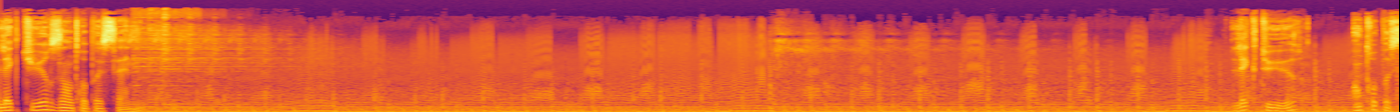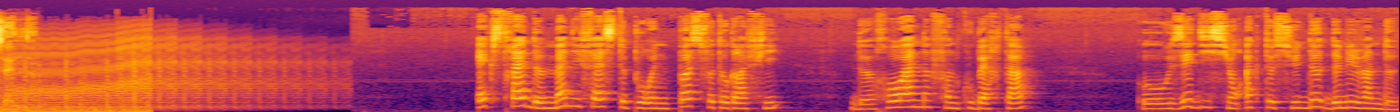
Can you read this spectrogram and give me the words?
Lectures anthropocènes. Lecture anthropocène. Extrait de Manifeste pour une post-photographie de Johan Fontcuberta aux éditions Actes Sud 2022.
